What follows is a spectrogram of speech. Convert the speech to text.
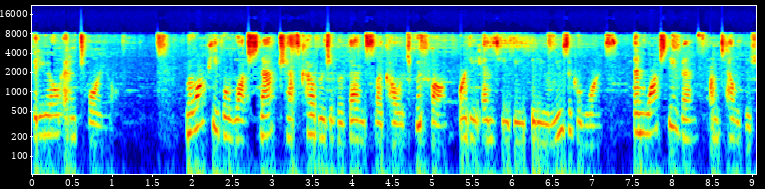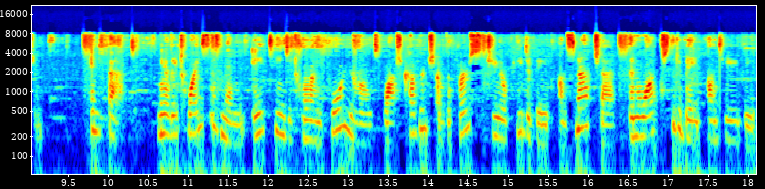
video editorial. More people watch Snapchat's coverage of events like college football or the MTV Video Music Awards than watch the events on television. In fact, nearly twice as many 18 to 24 year olds watch coverage of the first GOP debate on Snapchat than watch the debate on TV.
